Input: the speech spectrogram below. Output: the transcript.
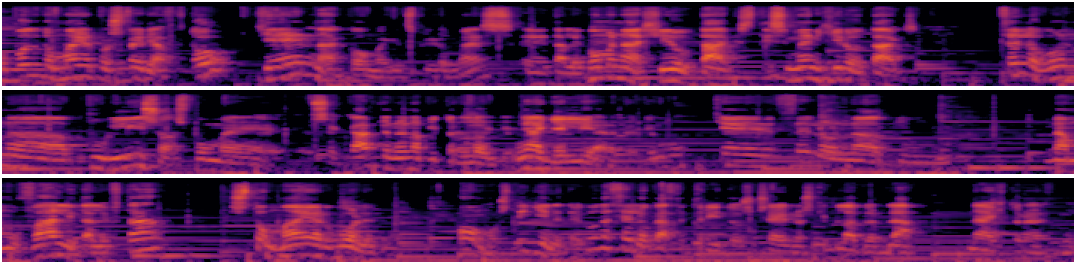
Οπότε το Mayer προσφέρει αυτό και ένα ακόμα για τις πληρωμές, ε, τα λεγόμενα hero tags. Τι σημαίνει hero tags? Θέλω εγώ να πουλήσω ας πούμε σε κάποιον ένα πληκτρολόγιο, μια αγγελία ρε παιδί μου και θέλω να του να μου βάλει τα λεφτά στο Mayer Wallet μου. Όμως, τι γίνεται, εγώ δεν θέλω κάθε τρίτος ξένος και μπλα μπλα μπλα να έχει τον αριθμό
